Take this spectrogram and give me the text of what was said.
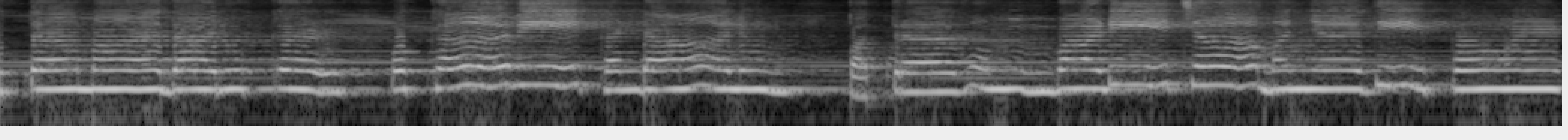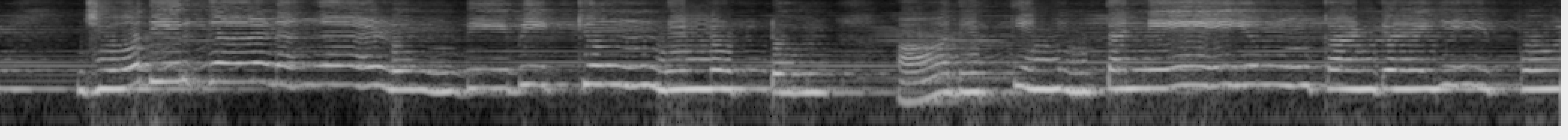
ഉത്തമദാരുക്കൾ ഒക്കവേ കണ്ടാലും പത്രവും വാടിച്ച ചാമഞ്ഞതിപ്പോൾ ജ്യോതിർഗണങ്ങളും ദീപിക്കുന്നില്ലൊട്ടും ആദിത്യൻ തന്നെയും കണ്ടയിപ്പോൾ.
